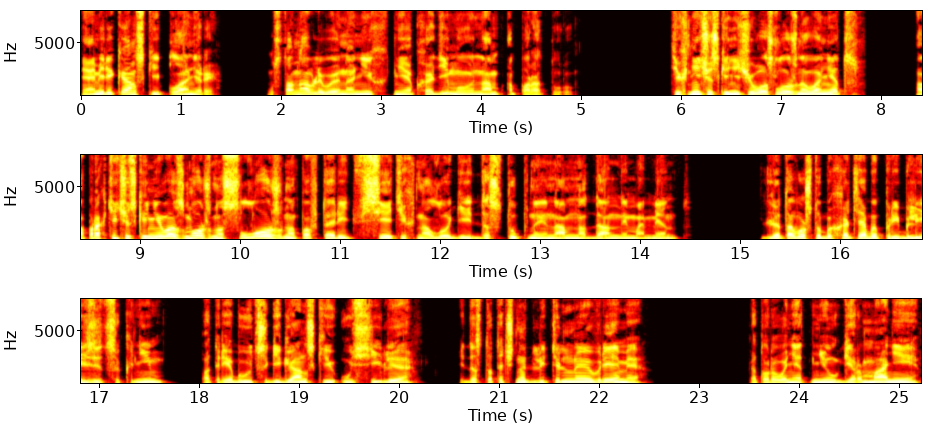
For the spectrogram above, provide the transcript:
и американские планеры, устанавливая на них необходимую нам аппаратуру. Технически ничего сложного нет, а практически невозможно сложно повторить все технологии, доступные нам на данный момент. Для того, чтобы хотя бы приблизиться к ним, потребуются гигантские усилия и достаточно длительное время, которого нет ни у Германии,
